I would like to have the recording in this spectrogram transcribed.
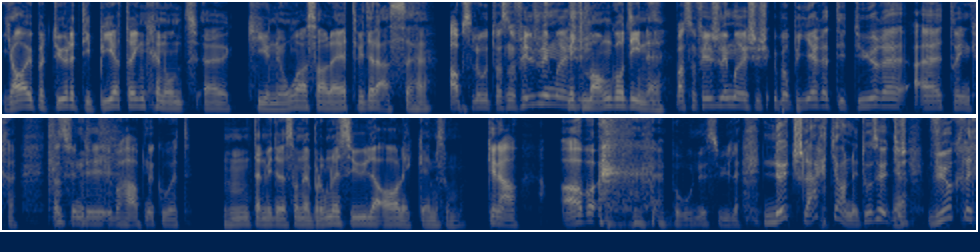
Ja, über die Türen die Bier trinken und äh, Quinoa-Salat wieder essen. hä? Absolut. Was noch viel schlimmer ist, Mit Mango drin. was noch viel schlimmer ist, ist über Bier die Türen äh, trinken. Das finde ich überhaupt nicht gut. Mhm, dann wieder so eine Brunnensäule anlegen im Sommer. Genau. Aber Brunnensäule. Nicht schlecht, Janne. Du solltest wirklich,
